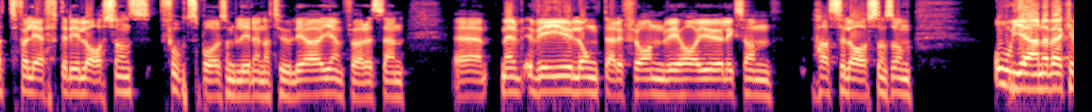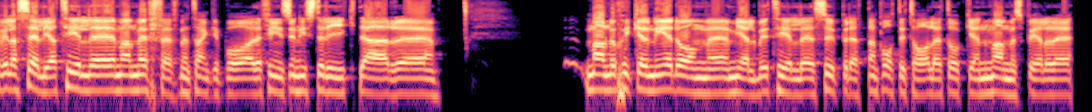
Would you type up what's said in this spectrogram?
att följa efter. Det är Larssons fotspår som blir den naturliga jämförelsen. Eh, men vi är ju långt därifrån. Vi har ju liksom Hasse Larsson som ogärna verkar vilja sälja till eh, Malmö FF med tanke på att det finns en historik där eh, Malmö skickade ner dem, eh, Mjällby, till eh, Superettan på 80-talet och en Malmöspelare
